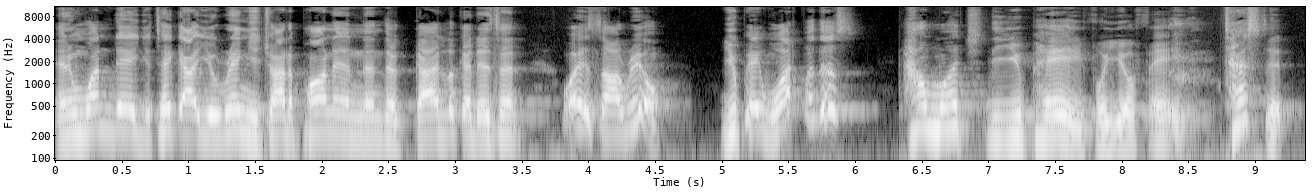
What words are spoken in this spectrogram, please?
And one day you take out your ring, you try to pawn it, and then the guy look at it and said, well, it's not real. You pay what for this? How much do you pay for your faith? Test it.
